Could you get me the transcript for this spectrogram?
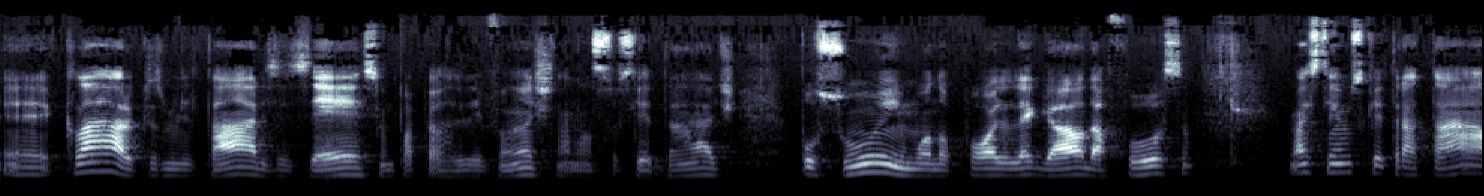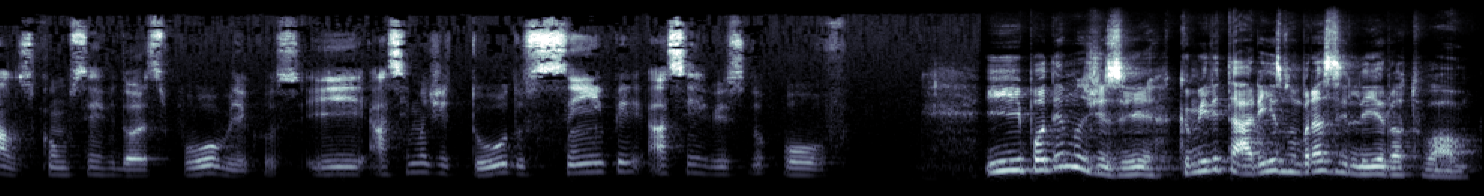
É claro que os militares exercem um papel relevante na nossa sociedade, possuem um monopólio legal da força, mas temos que tratá-los como servidores públicos e, acima de tudo, sempre a serviço do povo. E podemos dizer que o militarismo brasileiro atual,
